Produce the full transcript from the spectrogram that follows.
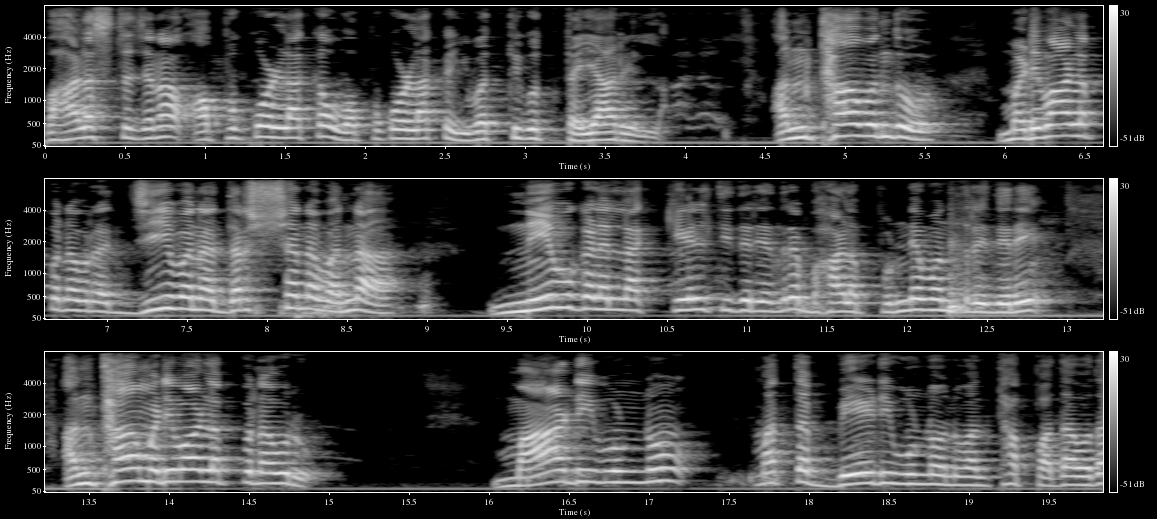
ಬಹಳಷ್ಟು ಜನ ಒಪ್ಪಿಕೊಳ್ಳಕ್ಕ ಒಪ್ಪಿಕೊಳ್ಳಕ್ಕ ಇವತ್ತಿಗೂ ತಯಾರಿಲ್ಲ. ಅಂಥ ಒಂದು ಮಡಿವಾಳಪ್ಪನವರ ಜೀವನ ದರ್ಶನವನ್ನು ನೀವುಗಳೆಲ್ಲ ಕೇಳ್ತಿದ್ದೀರಿ ಅಂದರೆ ಬಹಳ ಪುಣ್ಯವಂತರಿದ್ದೀರಿ. ಅಂಥ ಮಡಿವಾಳಪ್ಪನವರು ಮಾಡಿ ಉಣ್ಣು ಮತ್ತು ಬೇಡಿ ಉಣ್ಣು ಅನ್ನುವಂಥ ಪದವದ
